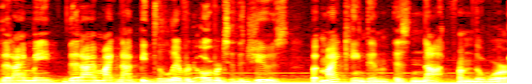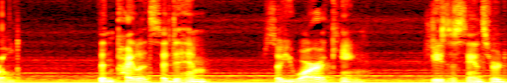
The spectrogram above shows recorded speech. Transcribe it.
that I may that I might not be delivered over to the Jews, but my kingdom is not from the world. Then Pilate said to him, So you are a king? Jesus answered,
